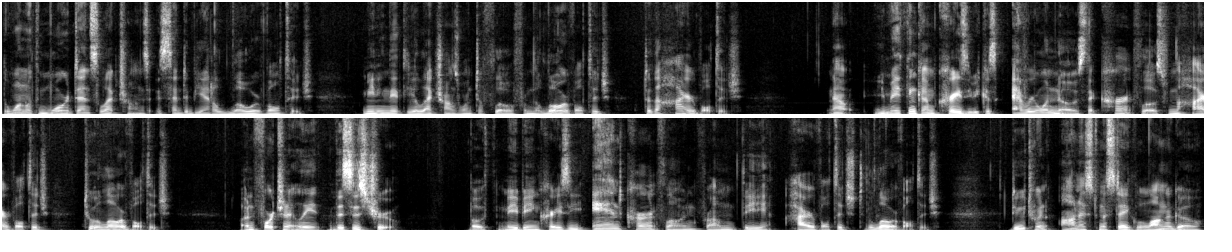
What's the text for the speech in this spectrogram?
the one with more dense electrons is said to be at a lower voltage, meaning that the electrons want to flow from the lower voltage to the higher voltage. Now, you may think I'm crazy because everyone knows that current flows from the higher voltage to a lower voltage. Unfortunately, this is true both me being crazy and current flowing from the higher voltage to the lower voltage. Due to an honest mistake long ago,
